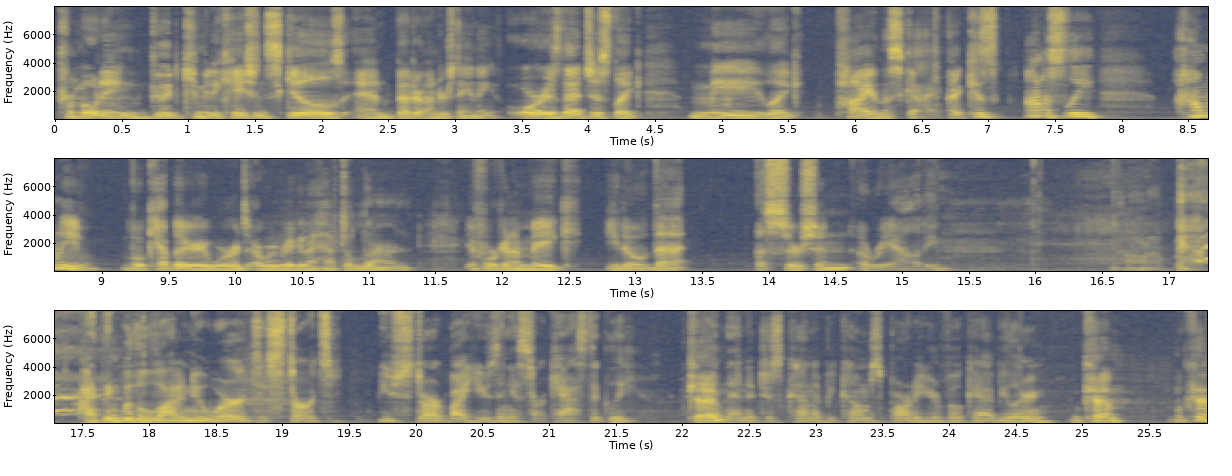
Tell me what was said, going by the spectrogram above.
promoting good communication skills and better understanding, or is that just like me, like pie in the sky? Because honestly, how many vocabulary words are we really going to have to learn if we're going to make you know that assertion a reality? I think with a lot of new words, it starts. You start by using it sarcastically, Okay. and then it just kind of becomes part of your vocabulary. Okay. Okay.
